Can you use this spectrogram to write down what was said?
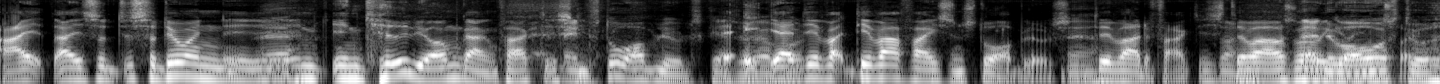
ej, ej så, så det var en, ja. en, en kedelig omgang, faktisk. En stor oplevelse, kan jeg Ja, det var, det var faktisk en stor oplevelse. Ja. Det var det faktisk. Sådan. Det var også noget, det var overstået.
